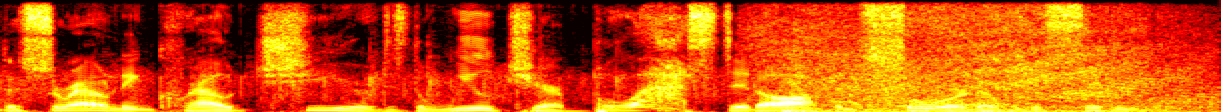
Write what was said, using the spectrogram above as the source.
The surrounding crowd cheered as the wheelchair blasted off and soared over the city.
